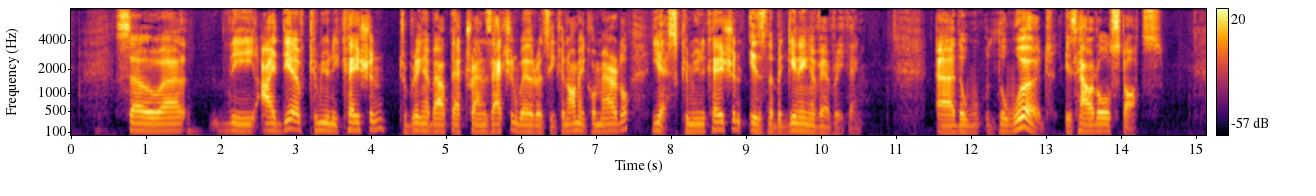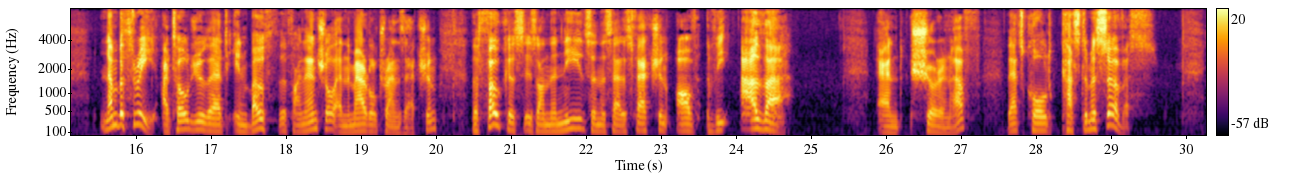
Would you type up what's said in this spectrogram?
So uh, the idea of communication to bring about that transaction, whether it's economic or marital, yes, communication is the beginning of everything. Uh, the the word is how it all starts. Number three, I told you that in both the financial and the marital transaction, the focus is on the needs and the satisfaction of the other. And sure enough, that's called customer service.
